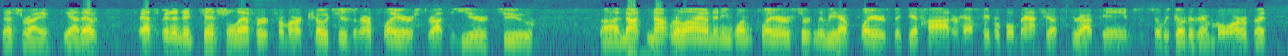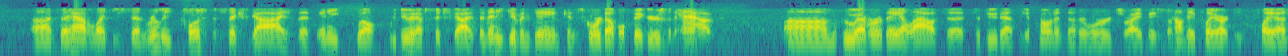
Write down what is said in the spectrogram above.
That's right. Yeah, that that's been an intentional effort from our coaches and our players throughout the year to uh, not not rely on any one player. Certainly, we have players that get hot or have favorable matchups throughout games, and so we go to them more. But uh, to have, like you said, really close to six guys that any well, we do have six guys that any given game can score double figures and have um, whoever they allow to to do that, the opponent, in other words, right, based on how they play our play us.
